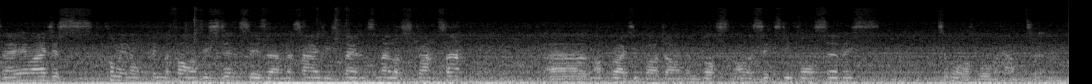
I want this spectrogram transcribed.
So anyway, just coming up in the far distance is a Mercedes-Benz Mellor Strata, uh, operated by Diamond Bus on a 64 service towards Wolverhampton.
